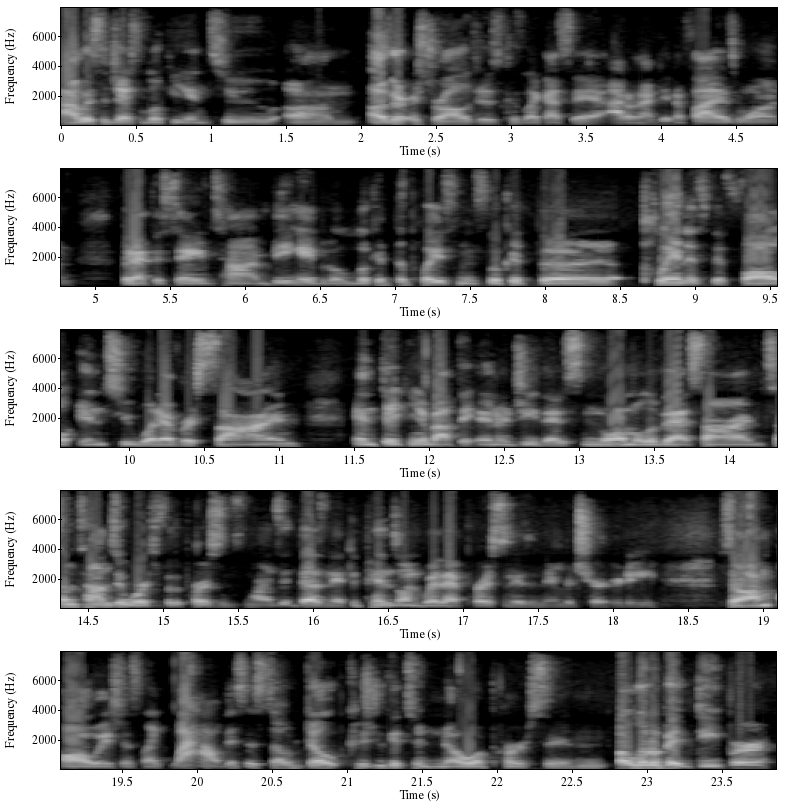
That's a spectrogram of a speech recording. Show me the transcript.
I would suggest looking into um, other astrologers because, like I said, I don't identify as one. But at the same time, being able to look at the placements, look at the planets that fall into whatever sign, and thinking about the energy that is normal of that sign. Sometimes it works for the person, sometimes it doesn't. It depends on where that person is in their maturity. So I'm always just like, wow, this is so dope because you get to know a person a little bit deeper.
